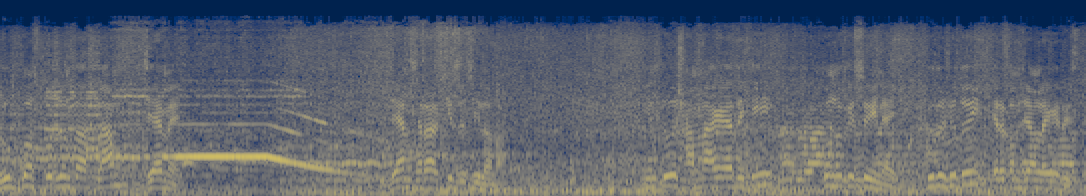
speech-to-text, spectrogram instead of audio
রূপগঞ্জ পর্যন্ত আসলাম জ্যামে। জ্যাম ছাড়া আর কিছু ছিল না। কিন্তু সামনে আগে দেখি কোনো কিছুই নাই। শুধু শুধুই এরকম জ্যাম লেগে রয়েছে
